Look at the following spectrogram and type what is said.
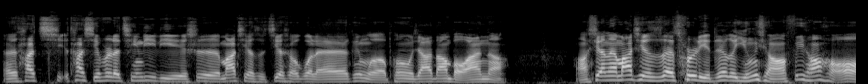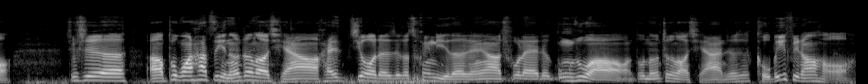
呃，他亲他媳妇儿的亲弟弟是马铁斯介绍过来跟我朋友家当保安的。啊，现在马铁斯在村里这个影响非常好，就是啊，不光他自己能挣到钱啊，还叫着这个村里的人啊出来这工作啊，都能挣到钱，这是口碑非常好。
